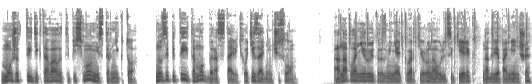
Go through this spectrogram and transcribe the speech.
«Может, ты диктовал это письмо, мистер Никто?» Но запятые-то мог бы расставить, хоть и задним числом. Она планирует разменять квартиру на улице Керик на две поменьше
